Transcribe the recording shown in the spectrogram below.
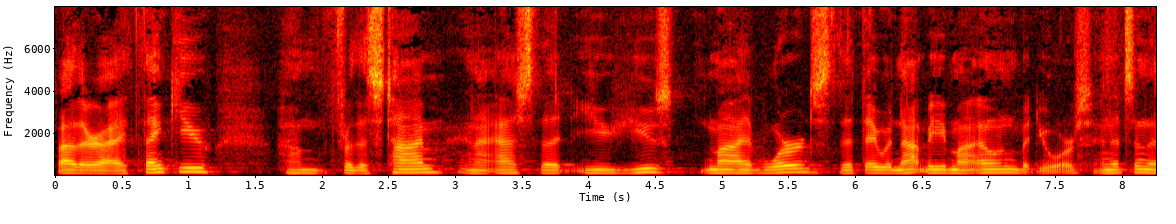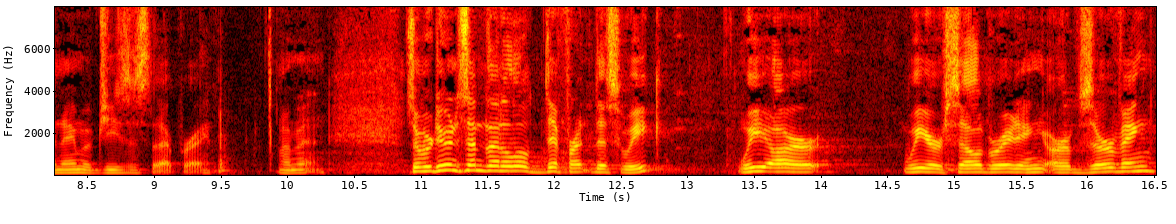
Father, I thank you um, for this time, and I ask that you use my words, that they would not be my own, but yours. And it's in the name of Jesus that I pray. Amen. So we're doing something a little different this week. We are, we are celebrating or observing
